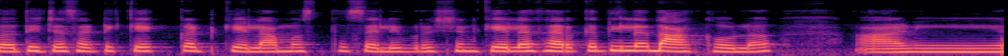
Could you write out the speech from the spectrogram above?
तर तिच्यासाठी केक कट केला मस्त सेलिब्रेशन केल्यासारखं तिला दाखवलं. आणि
